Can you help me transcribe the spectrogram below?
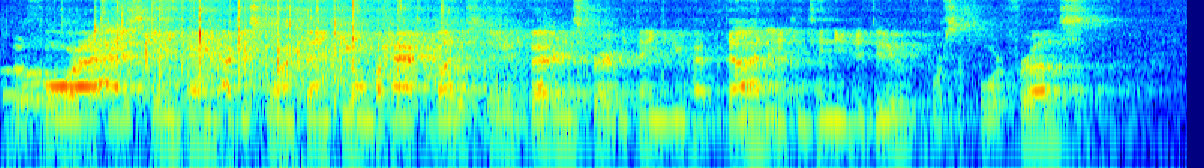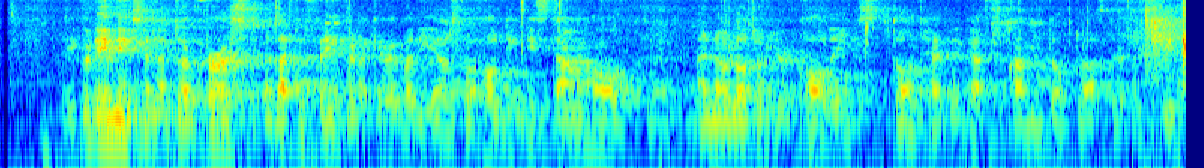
before I ask anything, I just want to thank you on behalf of other student veterans for everything you have done and continue to do for support for us. Good evening, Senator. First, I'd like to thank you, like everybody else, for holding this town hall. I know a lot of your colleagues don't have the guts to come and talk to us, their constituents.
